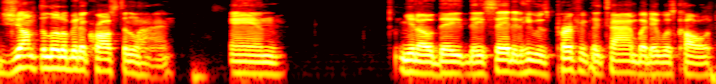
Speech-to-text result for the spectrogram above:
jumped a little bit across the line. And you know they they said that he was perfectly timed but it was called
